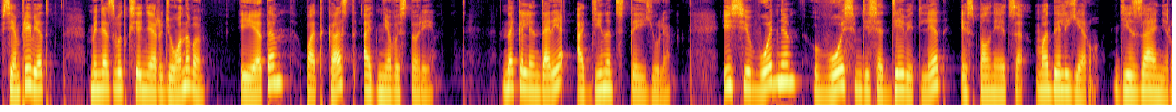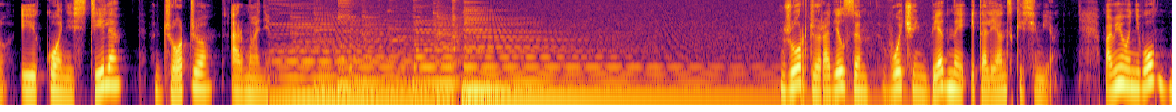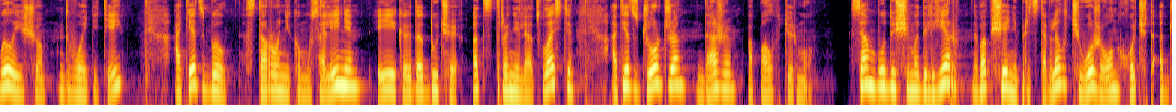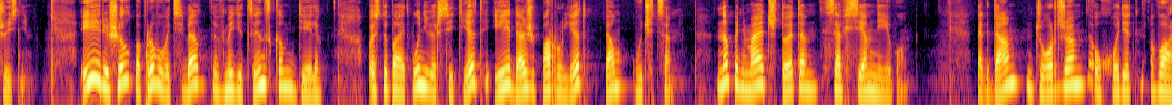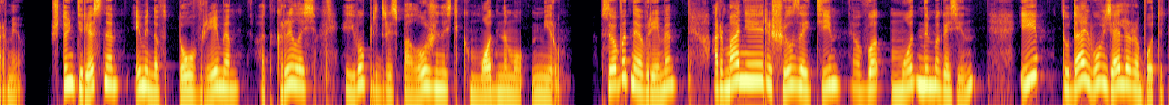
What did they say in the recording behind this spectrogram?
Всем привет! Меня зовут Ксения Родионова, и это подкаст «О дне в истории». На календаре 11 июля. И сегодня 89 лет исполняется модельеру, дизайнеру и иконе стиля Джорджо Армани. Джорджо родился в очень бедной итальянской семье. Помимо него было еще двое детей. Отец был сторонником Муссолини, и когда Дучи отстранили от власти, отец Джорджа даже попал в тюрьму. Сам будущий модельер вообще не представлял, чего же он хочет от жизни. И решил попробовать себя в медицинском деле. Поступает в университет и даже пару лет там учится. Но понимает, что это совсем не его. Тогда Джорджа уходит в армию. Что интересно, именно в то время открылась его предрасположенность к модному миру. В свободное время Армани решил зайти в модный магазин, и туда его взяли работать.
